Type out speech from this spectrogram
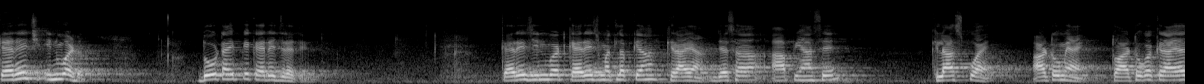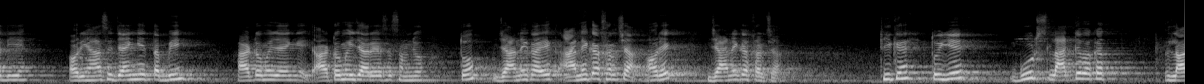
कैरेज इनवर्ड दो टाइप के कैरेज रहते हैं। कैरेज इनवर्ड कैरेज मतलब क्या? किराया। जैसा आप यहाँ से क्लास को आए ऑटो में आए तो ऑटो का किराया दिए और यहाँ से जाएँगे तब भी ऑटो में जाएँगे ऑटो में ही जा रहे ऐसा समझो। तो जाने का एक, आने का खर्चा और एक जाने का खर्चा। ठीक है? तो ये गुड्स लाते वक्त, ला,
